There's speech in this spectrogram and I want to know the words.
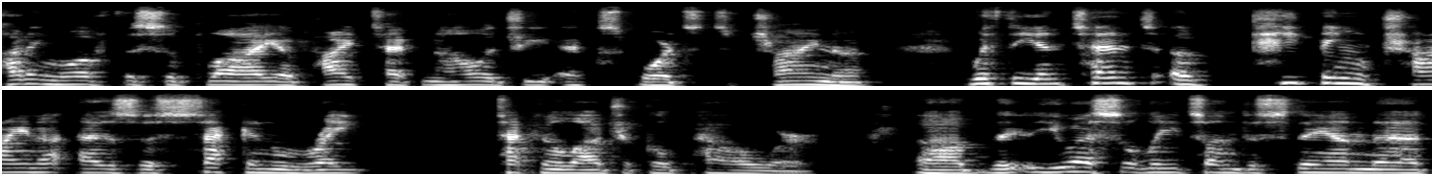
cutting off the supply of high technology exports to China with the intent of keeping China as a second rate technological power. Uh, the US elites understand that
